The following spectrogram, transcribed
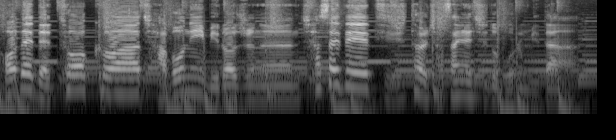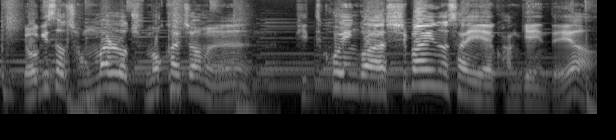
거대 네트워크와 자본이 밀어주는 차세대의 디지털 자산일지도 모릅니다. 여기서 정말로 주목할 점은 비트코인과 시바이누 사이의 관계인데요.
